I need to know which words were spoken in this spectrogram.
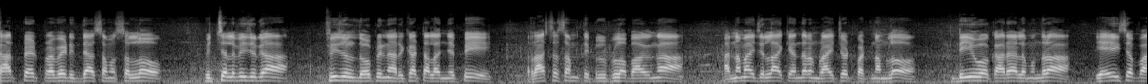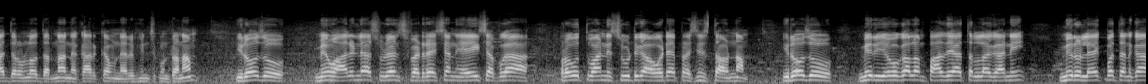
Corporate private విద్యా సంస్థల్లో విచ్చలవిజుగా ఫీజులు దోపిడీని అరికట్టాలని చెప్పి రాష్ట్ర సమితి పిలుపులో భాగంగా అన్నమయ్య జిల్లా కేంద్రం రాయచోటి పట్టణంలో డిఈఓ కార్యాలయం ముందర ఏఐసెఫ్ ఆధ్వర్యంలో ధర్నా కార్యక్రమం నిర్వహించుకుంటున్నాం. ఈరోజు మేము ఆల్ ఇండియా స్టూడెంట్స్ ఫెడరేషన్ ఏఐసెఫ్గా ప్రభుత్వాన్ని సూటిగా ఒకటే ప్రశ్నిస్తూ ఉన్నాం. ఈరోజు మీరు యువగలం పాదయాత్రలో కానీ మీరు లేకపోతే కనుక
